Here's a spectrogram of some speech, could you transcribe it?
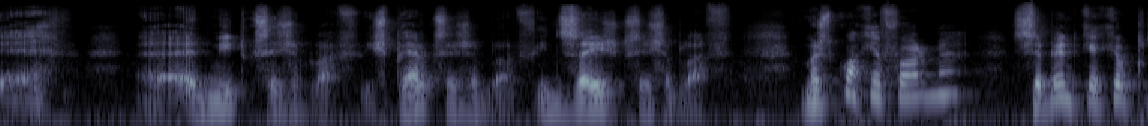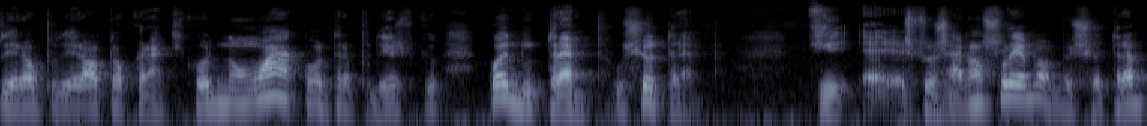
é, admito que seja bluff, espero que seja bluff, e desejo que seja bluff. Mas, de qualquer forma, sabendo que aquele poder é um poder autocrático, onde não há contrapoderes, porque quando o Trump, o seu Trump, que eh, as pessoas já não se lembram, mas o Sr. Trump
